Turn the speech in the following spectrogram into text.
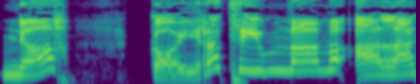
No, koira trimmaamo ala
